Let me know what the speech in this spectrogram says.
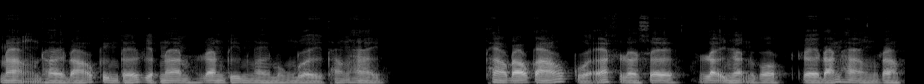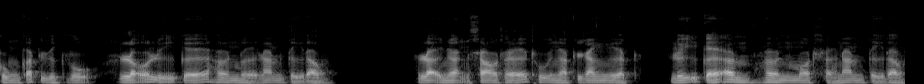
Mạng Thời báo Kinh tế Việt Nam Lan tin ngày 10 tháng 2. Theo báo cáo của SLC, lợi nhuận gộp về bán hàng và cung cấp dịch vụ lỗ lũy kế hơn 15 tỷ đồng. Lợi nhuận sau thuế thu nhập doanh nghiệp lũy kế âm hơn 1,5 tỷ đồng.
